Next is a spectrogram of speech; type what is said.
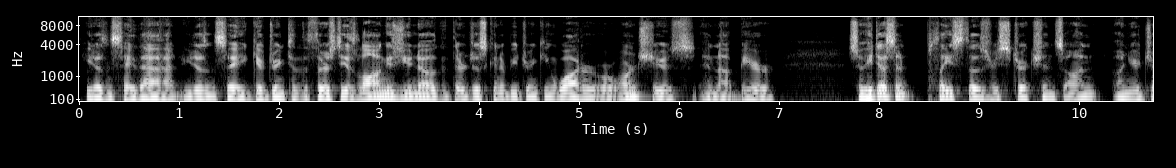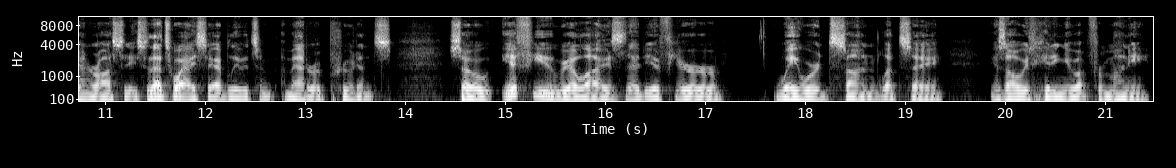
He doesn't say that. He doesn't say give drink to the thirsty as long as you know that they're just going to be drinking water or orange juice and not beer. So he doesn't place those restrictions on on your generosity. So that's why I say I believe it's a, a matter of prudence. So if you realize that if your wayward son, let's say, is always hitting you up for money,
